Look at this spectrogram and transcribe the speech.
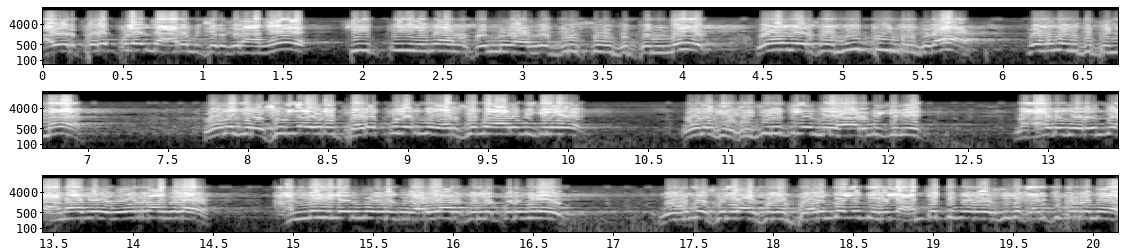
அவர் பிறப்புல இருந்து ஆரம்பிச்சிருக்கிறாங்க. கிபி அவங்க சொல்லுவாங்க கிறிஸ்துவுக்கு பின்னு உன் வருஷம் மூப்பின்னு இருக்குதா? முகமதுக்கு பின்ன உனக்கு ரசூல்லாவுடைய பிறப்புல இருந்து வருஷமே ஆரம்பிக்கலையே. உனக்கு ஹிஜ்ரத்துல இருந்து ஆரம்பிக்குது. நாடு இருந்து அனாதைய ஓடுறாங்களே. அன்னையில இருந்து உனக்கு வரலாறு சொல்லப்படுது. முகமது சல்லாசலம் பிறந்தல இல்லை ஐம்பத்தி மூணு வருஷத்துல கழிச்சு போடுறோமே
